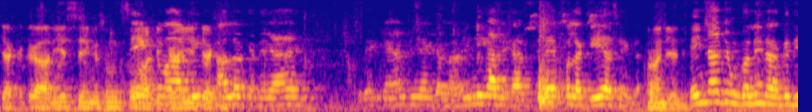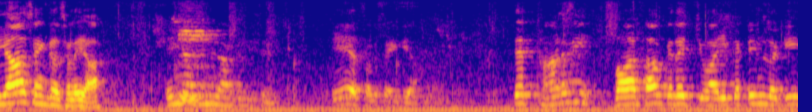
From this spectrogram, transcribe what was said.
ਚੈੱਕ ਕਰਾ ਦਈਏ ਸਿੰਘ ਸੁੰਗ ਸਿੰਘ ਕੁਆਲਿਟੀ ਕਰਾਈਏ ਚੈੱਕ ਖਾਲੋ ਕਿਤੇ ਆਏ ਕਿਤੇ ਕਹਿਣ ਦੀਆਂ ਗੱਲਾਂ ਨਹੀਂ ਨਿਕਾਲ ਨਿਕਾਲ ਕਲਿੱਪ ਲੱਗੇ ਆ ਸਿੰਘ ਹਾਂਜੀ ਹਾਂਜੀ। ਇਹਨਾਂ ਚ ਉਂਗਲ ਨਹੀਂ ਲੰਘਦੀ ਆ ਸਿੰਘ ਅਸਲੇ ਆ। ਇਹਨਾਂ ਚ ਨਹੀਂ ਲੰਘਦੀ ਸਿੰਘ ਇਹ ਅਸਲ ਸਿੰਘ ਆ। ਤੇ ਥਣ ਵੀ ਬਾਰ ਸਾਹਿਬ ਕਿਤੇ ਚੁਆਈ ਕੱਟੀ ਨੂੰ ਲੱਗੀ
